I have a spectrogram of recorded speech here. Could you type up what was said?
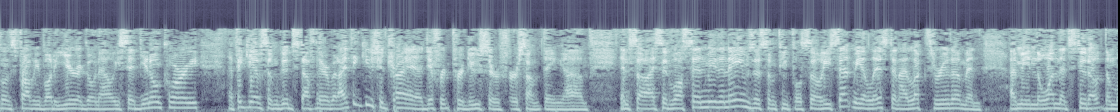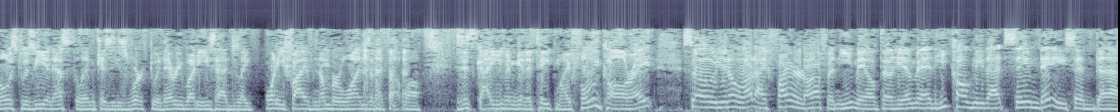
well, it's probably about a year ago now he said you know Corey I think you have some good stuff there but I think you should try a different producer for something. Um and so I said, well, send me the names of some people. So he sent me a list and I looked through them. And I mean, the one that stood out the most was Ian Eskelin because he's worked with everybody. He's had like 25 number ones. And I thought, well, is this guy even going to take my phone call, right? So you know what? I fired off an email to him and he called me that same day. He said, uh,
